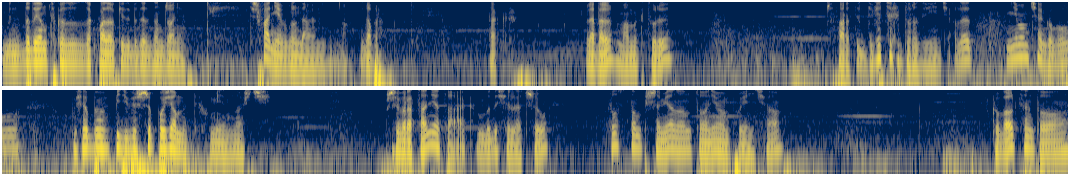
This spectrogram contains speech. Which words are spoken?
Więc będę ją tylko z- zakładał, kiedy będę w dungeonie. Też fajnie wyglądałem ze mną. Dobra. Tak. Level mamy który? Czwarty. Dwie cechy do rozwinięcia, ale nie mam czego, bo musiałbym wbić wyższe poziomy tych umiejętności. Przywracanie tak, będę się leczył. Co z tą przemianą, to nie mam pojęcia. Z kowalcem to...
